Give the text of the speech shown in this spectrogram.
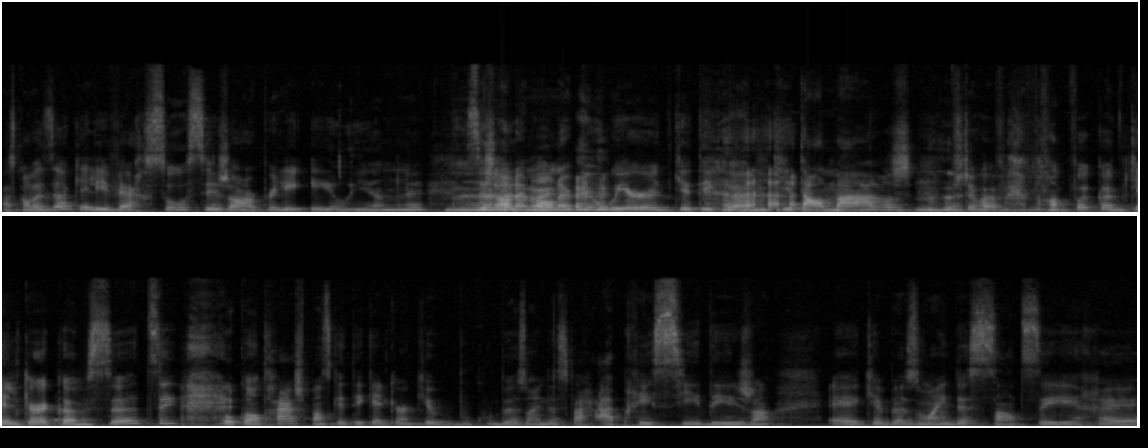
Parce qu'on va dire que les versos, c'est genre un peu les aliens. C'est genre le monde un peu weird que t'es comme, qui est en marge. Je te vois vraiment pas comme quelqu'un comme ça, tu sais. Au contraire, je pense que t'es quelqu'un qui a beaucoup besoin de se faire apprécier des gens, euh, qui a besoin de se sentir euh,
